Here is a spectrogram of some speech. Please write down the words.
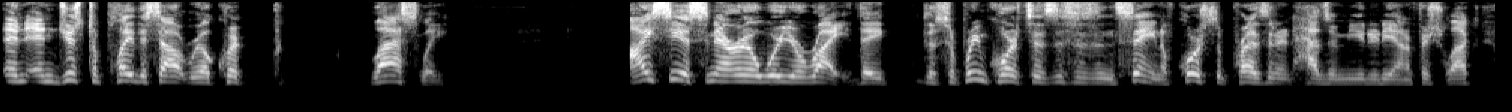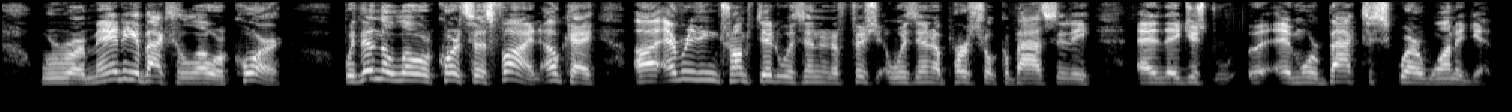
and, and just to play this out real quick, lastly, I see a scenario where you're right. They, the Supreme Court says this is insane. Of course, the president has immunity on official acts. We're remanding it back to the lower court. But then the lower court says, fine, okay, uh, everything Trump did was in an official, was in a personal capacity, and they just, and we're back to square one again.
